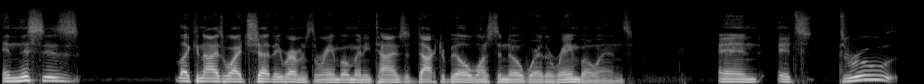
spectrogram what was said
And this is like an eyes wide shut. They reference the rainbow many times. Dr. Bill wants to know where the rainbow ends. And it's through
